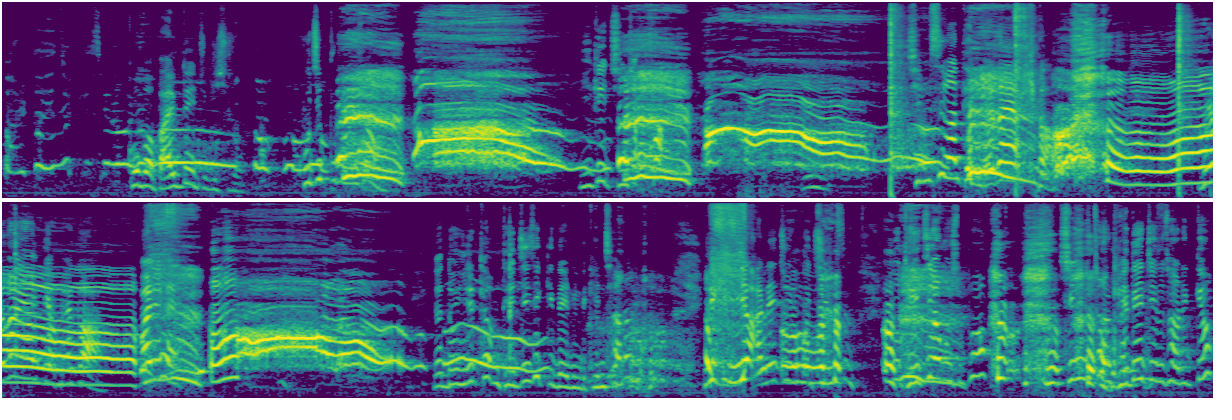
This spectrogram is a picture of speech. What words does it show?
말도 해주기 싫어. 그거 봐 말도 해주기 싫어. 고집 부리면서. 이게 진짜 화... 응. 짐승한테 내가 약이야 내가 약이야 내가 빨리 해야 너 이렇게 새끼 되는데 괜찮아? 이렇게 이해 안 해주는 거 짐승 너 돼지 하고 싶어? 지금처럼 개돼지로 살을겨?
